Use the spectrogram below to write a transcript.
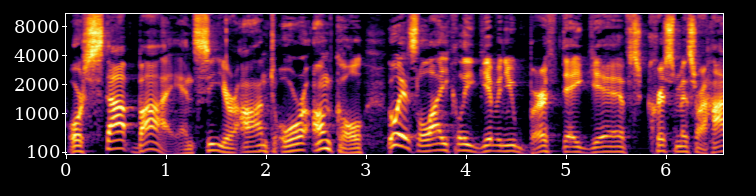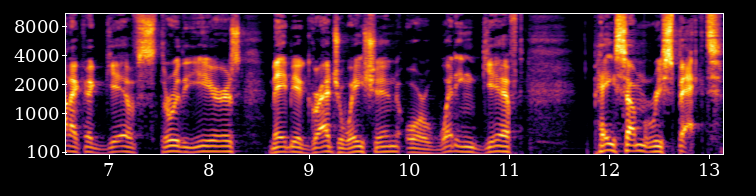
or stop by and see your aunt or uncle who has likely given you birthday gifts, Christmas or Hanukkah gifts through the years, maybe a graduation or wedding gift pay some respect.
